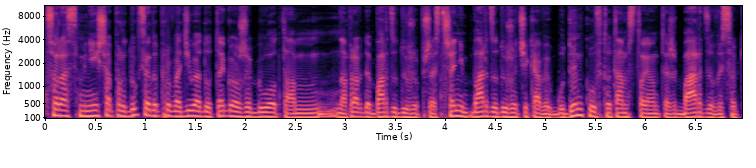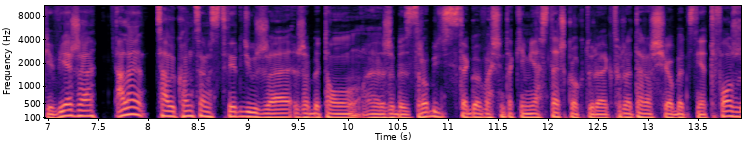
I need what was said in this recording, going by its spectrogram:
coraz mniejsza produkcja doprowadziła do tego, że było tam naprawdę bardzo dużo przestrzeni, bardzo dużo ciekawych budynków, to tam stoją też bardzo wysokie wieże, ale cały koncern stwierdził, że żeby, tą, żeby zrobić z tego właśnie takie miasteczko, które, które teraz się obecnie tworzy,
